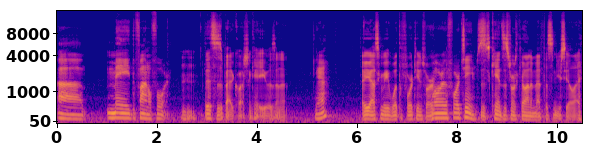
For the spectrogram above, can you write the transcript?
uh, made the Final Four. Mm-hmm. This is a bad question. KU, isn't it? Yeah. Are you asking me what the four teams were? What were the four teams? This is Kansas, North Carolina, Memphis, and UCLA.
